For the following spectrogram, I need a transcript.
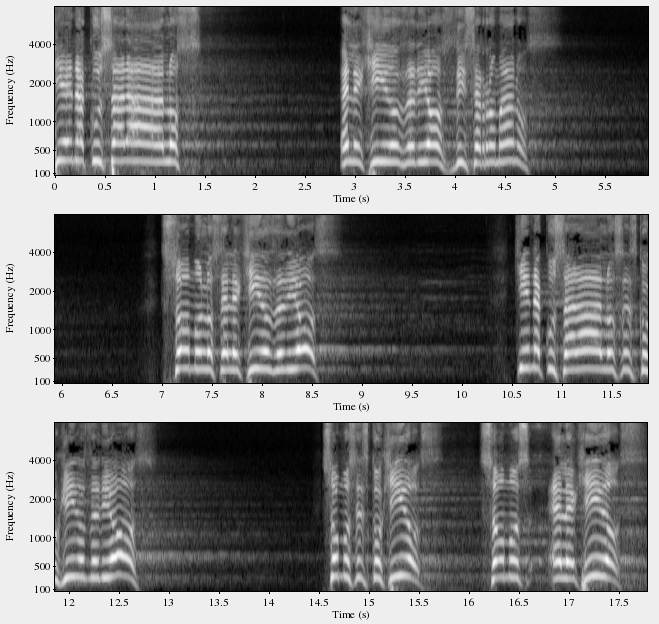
¿Quién acusará a los elegidos de Dios? Dice Romanos. Somos los elegidos de Dios. ¿Quién acusará a los escogidos de Dios? Somos escogidos, somos elegidos.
